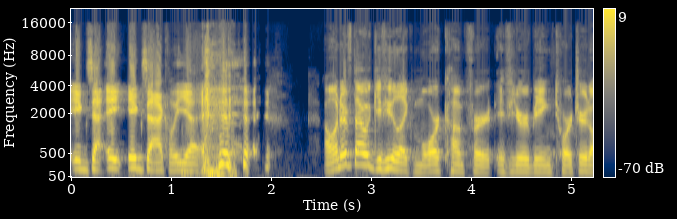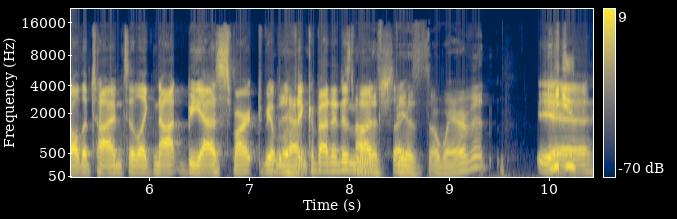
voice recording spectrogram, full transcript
exactly, exactly, yeah. I wonder if that would give you like more comfort if you were being tortured all the time to like not be as smart to be able Yeah, to think about it as Not much. as, like, be as aware of it. yeah,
